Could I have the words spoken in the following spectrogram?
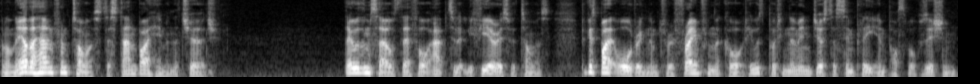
and on the other hand from Thomas to stand by him in the church. They were themselves therefore absolutely furious with Thomas, because by ordering them to refrain from the court he was putting them in just a simply impossible position.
